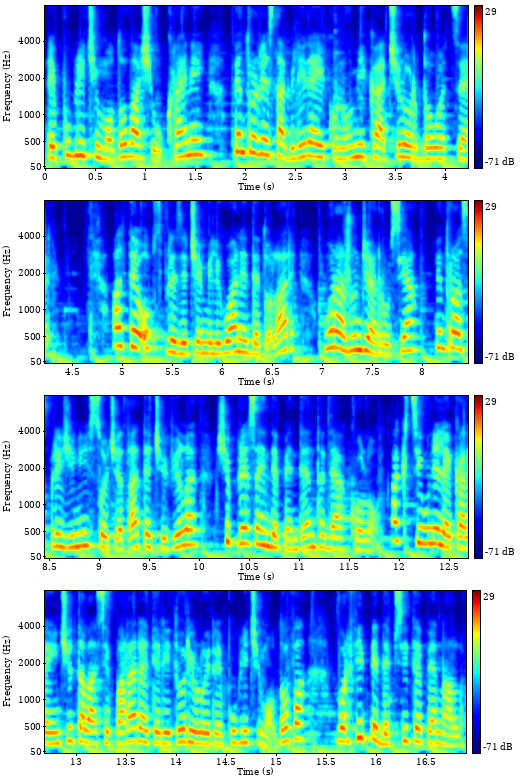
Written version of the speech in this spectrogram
Republicii Moldova și Ucrainei pentru restabilirea economică a celor două țări. Alte 18 milioane de dolari vor ajunge în Rusia pentru a sprijini societatea civilă și presa independentă de acolo. Acțiunile care incită la separarea teritoriului Republicii Moldova vor fi pedepsite penal.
